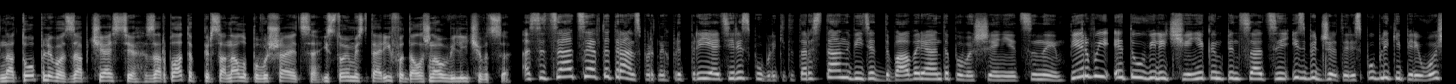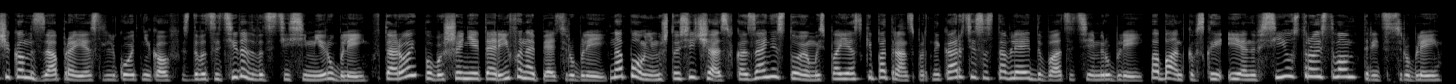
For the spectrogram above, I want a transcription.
На топливо, запчасти, зарплата персоналу повышается, и стоимость тарифа должна увеличиваться. Ассоциация автотранспортных предприятий Республики Татарстан видит два варианта повышения цены. Первый – это увеличение компенсации из бюджета республики перевозчикам за проезд льготников с 20 до 27 рублей. Второй – повышение тарифа на 5 рублей. Напомним, что сейчас в Казани стоимость поездки по транспортной карте составляет 27 7 рублей. По банковской и NFC устройствам 30 рублей.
